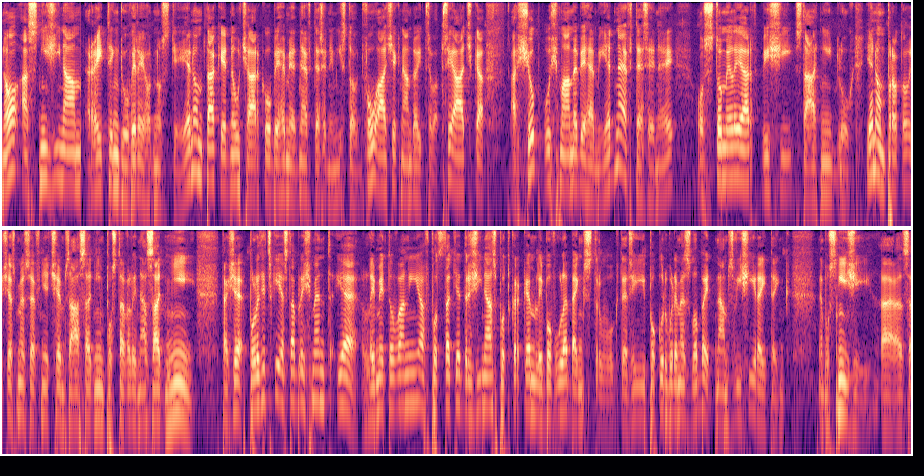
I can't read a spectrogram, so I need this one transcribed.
no a sníží nám rating důvěryhodnosti. Jenom tak jednou čárkou během jedné vteřiny místo dvou Aček nám dají třeba tři Ačka a šup už máme během jedné vteřiny o 100 miliard vyšší státní dluh. Jenom proto, že jsme se v něčem zásadním postavili na zadní. Takže politický establishment je limitovaný a v podstatě drží nás pod krkem libovůle bankstrů, kteří pokud budeme zlobit, nám zvýší rating, nebo sníží, eh, eh,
